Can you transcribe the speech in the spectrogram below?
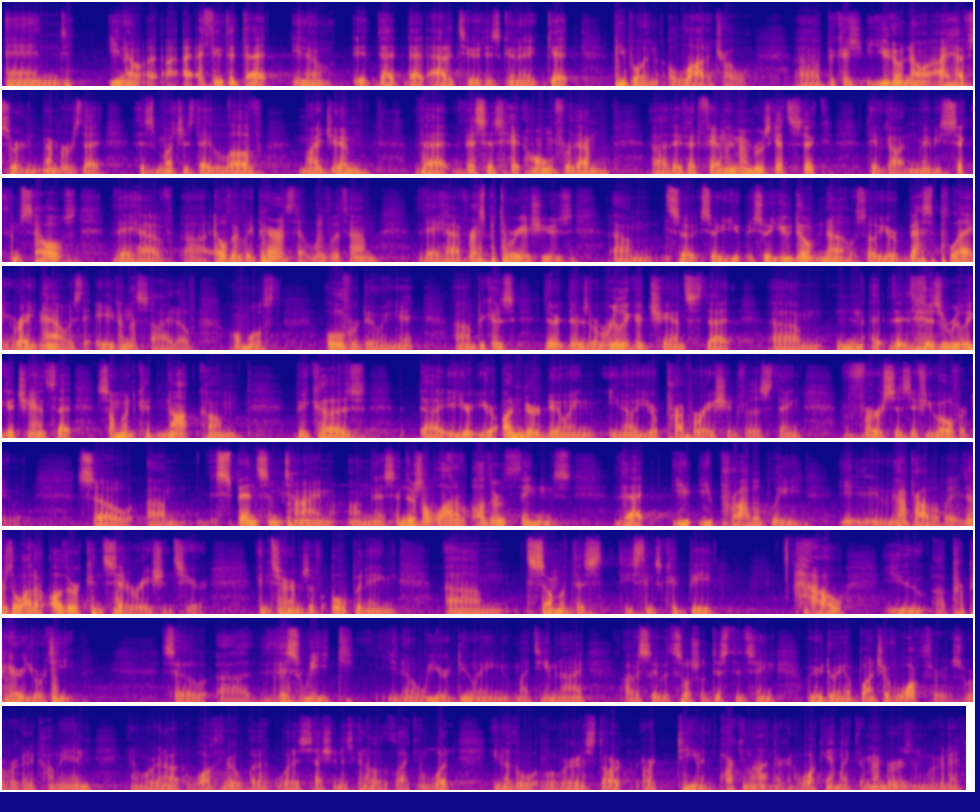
and you know I, I think that that you know it, that that attitude is going to get people in a lot of trouble uh, because you don't know. I have certain members that, as much as they love my gym, that this has hit home for them. Uh, they've had family members get sick. They've gotten maybe sick themselves. They have uh, elderly parents that live with them. They have respiratory issues. Um, so, so you, so you don't know. So your best play right now is to aid on the side of almost overdoing it um, because there, there's a really good chance that um, n- there's a really good chance that someone could not come because uh, you're you're underdoing you know your preparation for this thing versus if you overdo it. So um, spend some time on this, and there's a lot of other things that you you probably you, not probably there's a lot of other considerations here in terms of opening um, some of this, these things could be how you uh, prepare your team. So uh, this week, you know, we are doing, my team and I, obviously with social distancing, we are doing a bunch of walkthroughs where we're going to come in and we're going to walk through what a, what a session is going to look like and what, you know, the, we're going to start our team in the parking lot and they're going to walk in like they're members and we're going to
